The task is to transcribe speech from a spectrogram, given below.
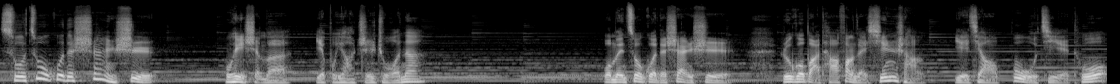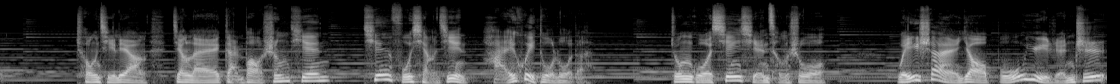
所做过的善事，为什么也不要执着呢？我们做过的善事，如果把它放在心上，也叫不解脱，充其量将来感报升天，天福享尽，还会堕落的。中国先贤曾说：“为善要不欲人知。”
